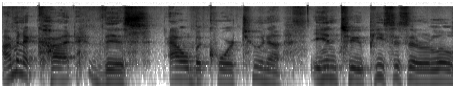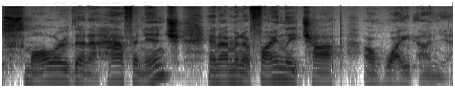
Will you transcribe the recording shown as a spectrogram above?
I'm going to cut this albacore tuna into pieces that are a little smaller than a half an inch and I'm going to finely chop a white onion.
